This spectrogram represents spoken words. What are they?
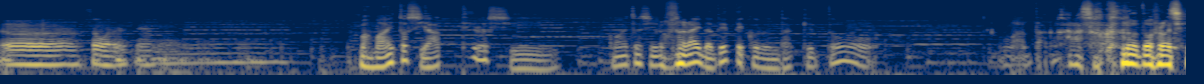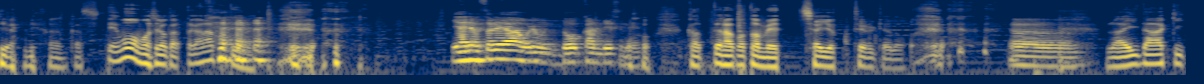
うん。そうなんですよね。まあ毎年やってるし毎年いろんなライダー出てくるんだけどまあだからそこの泥試合に参加しても面白かったかなっていう。ね いやでもそれは俺も同感ですね。勝手なことめっちゃ言ってるけどうーん。ライダーキッ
